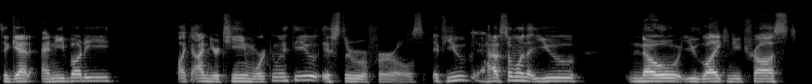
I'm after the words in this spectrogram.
to get anybody like on your team working with you is through referrals. If you have someone that you know, you like, and you trust,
